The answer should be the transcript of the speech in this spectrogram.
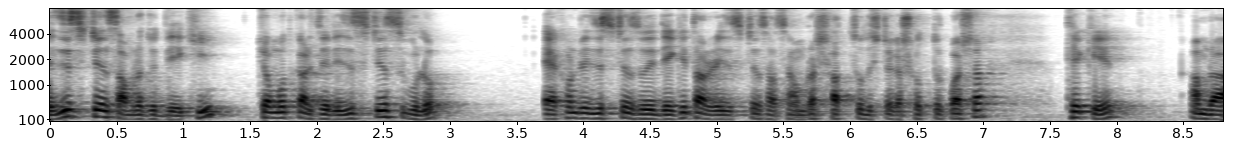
রেজিস্ট্যান্স আমরা যদি দেখি, চমৎকার যে রেজিস্ট্যান্সগুলো এখন রেজিস্ট্যান্স যদি দেখি, তার রেজিস্ট্যান্স আছে আমরা সাতচল্লিশ টাকা সত্তর পয়সা থেকে আমরা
